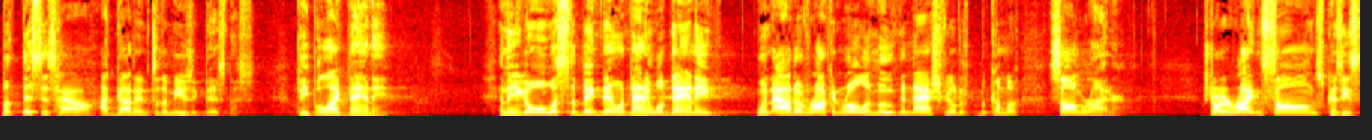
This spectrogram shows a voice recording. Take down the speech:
But this is how I got into the music business. People like Danny. And then you go, well, what's the big deal with Danny? Well, Danny went out of rock and roll and moved to Nashville to become a songwriter. Started writing songs because he's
